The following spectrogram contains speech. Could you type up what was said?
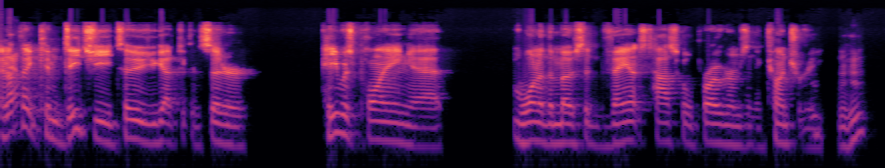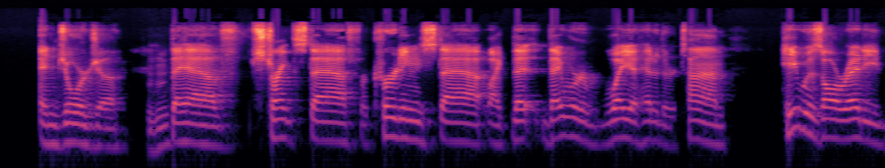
yeah. I think Nkemdiche too. You got to consider he was playing at one of the most advanced high school programs in the country mm-hmm. in Georgia. Mm-hmm. They have strength staff, recruiting staff, like they they were way ahead of their time. He was already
